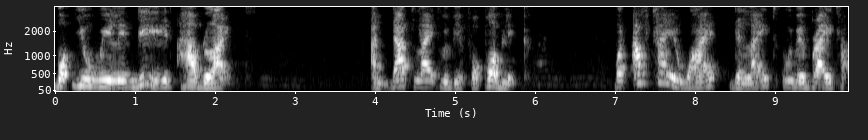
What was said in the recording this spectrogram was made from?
but you will indeed have light, and that light will be for public. But after a while, the light will be brighter,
